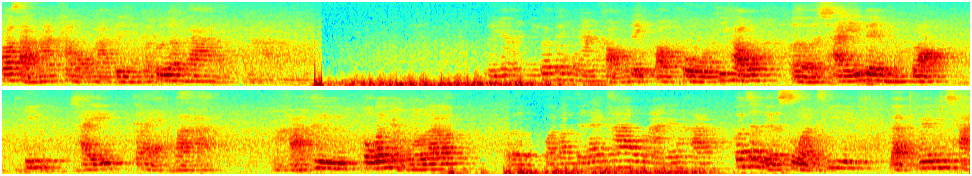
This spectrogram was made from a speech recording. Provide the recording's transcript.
ก็สามารถทำออกมาเป็นกระเบื้องได้นะคะหรืออย่างนี้ก็เป็นงานของเด็กปอโทที่เขาเใช้เป็นบล็อกที่ใช้แกลบอะค่ะ นะคะคือเพราะว่าอย่างเราแล้วกว่าเราจะได้ข้าวมาเนี่ยนะคะ ก็จะเหลือส่วนที่แบบไม่ได้ใช้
